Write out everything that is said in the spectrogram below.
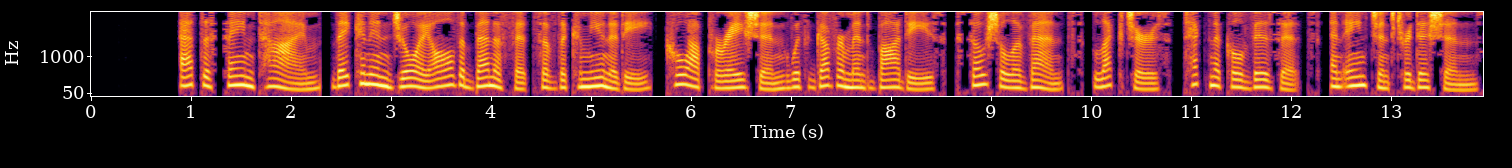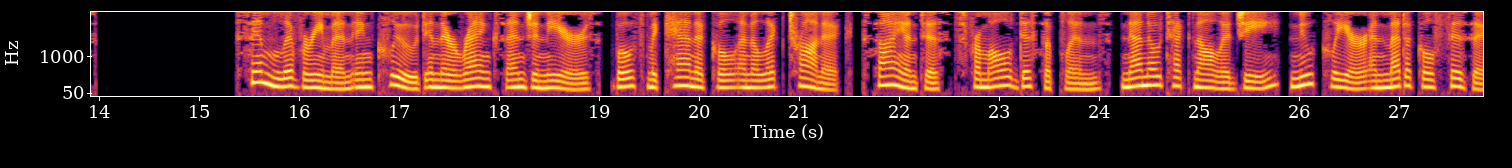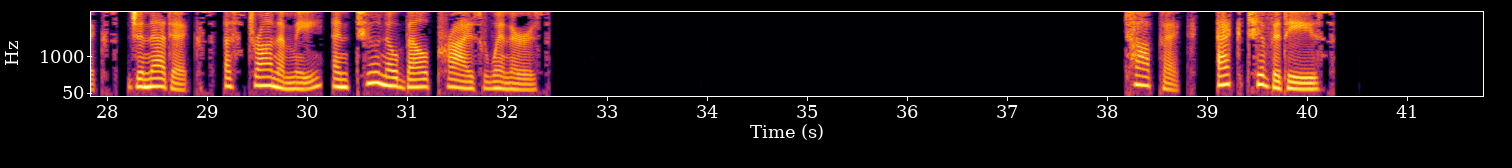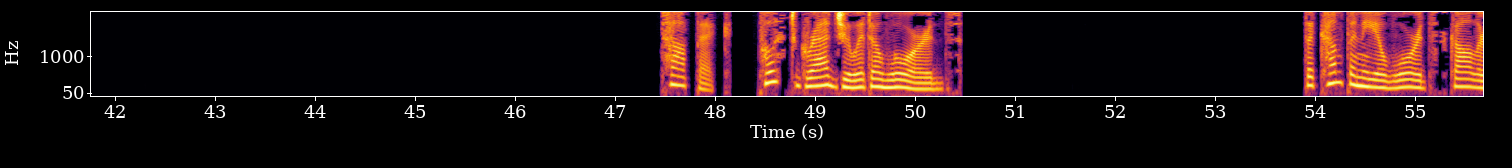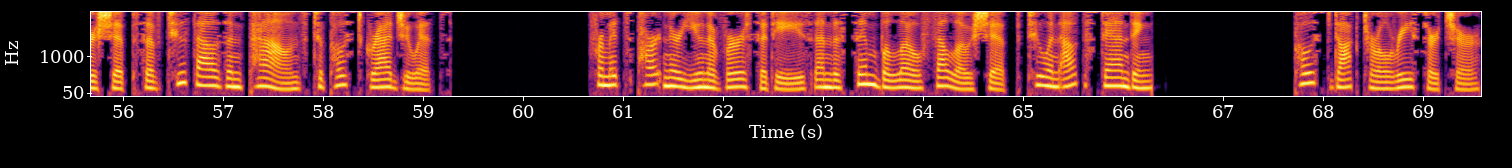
At the same time, they can enjoy all the benefits of the community, cooperation with government bodies, social events, lectures, technical visits, and ancient traditions. SIM liverymen include in their ranks engineers, both mechanical and electronic, scientists from all disciplines, nanotechnology, nuclear and medical physics, genetics, astronomy, and two Nobel Prize winners. Activities Topic: Postgraduate awards. The company awards scholarships of £2,000 to postgraduates from its partner universities and the SIM Beloe Fellowship to an outstanding postdoctoral researcher.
